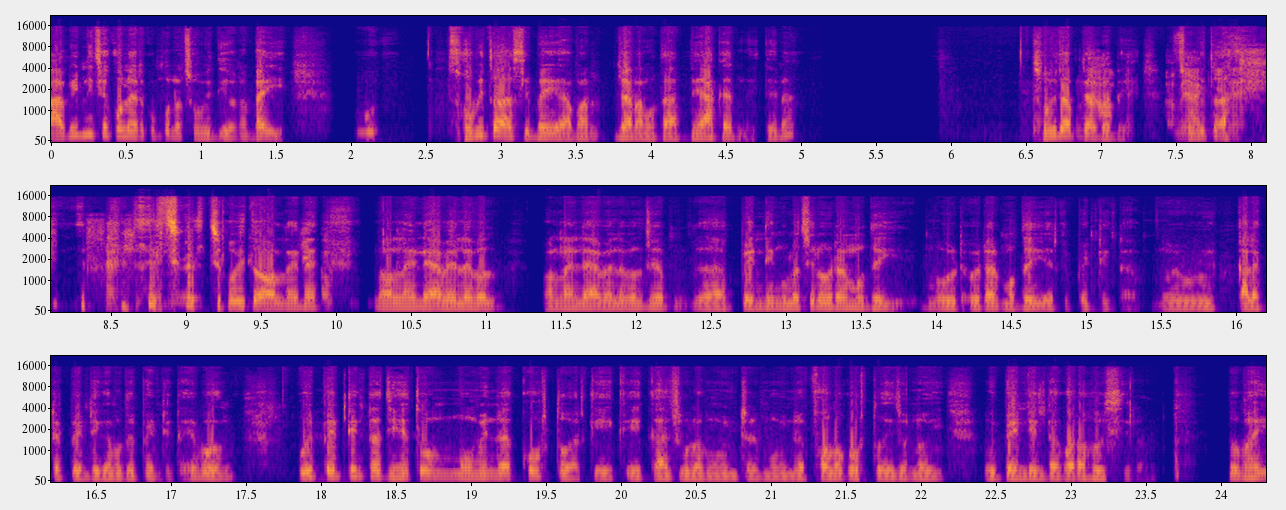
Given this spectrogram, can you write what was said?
নাভির নিচে খোলা এরকম কোনো ছবি দিও না ভাই। ছবি তো আসি ভাই আমার জানা মতো আপনি আঁকেন নাই তাই না? ছবি তো আপনি আঁকেন নাই ছবি তো ছবি তো অনলাইনে অনলাইনে অ্যাভেলেবল অনলাইনে অ্যাভেলেবল যে পেন্টিংগুলো ছিল ওটার মধ্যেই ওটার মধ্যেই আর কি পেন্টিংটা ওই কালেক্টেড পেন্টিং এর মধ্যে পেন্টিংটা এবং ওই পেন্টিংটা যেহেতু মুমিনরা করতো আর কি এই- কাজগুলো মুমিনরা মুমিনরা ফলো করতো এই জন্য ওই ওই পেন্টিংটা করা হয়েছিল। তো ভাই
